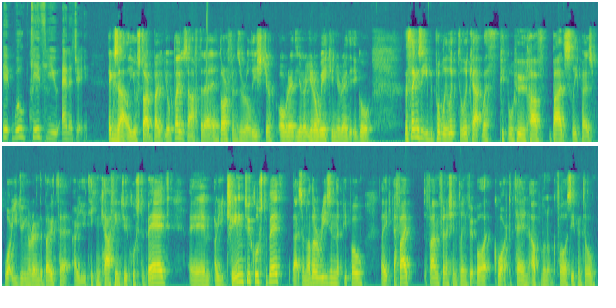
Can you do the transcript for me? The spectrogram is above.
it will give you energy. Exactly. You'll start bounce. You'll bounce after it. Endorphins are released. You're already you're, you're awake and you're ready to go. the things that you would probably look to look at with people who have bad sleep is what are you doing around about it? Are you taking caffeine too close to bed? Um, are you training too close to bed? That's another reason that people like if I if I'm finishing playing football at quarter to ten, I'll probably not fall asleep until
